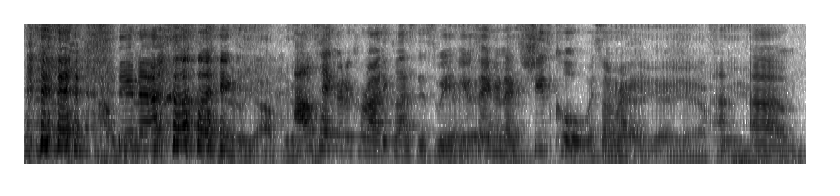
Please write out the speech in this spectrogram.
You you. know, I feel like, you. I feel I'll take her to karate class this week. Yeah, you take her next. She's cool. It's all yeah, right. Yeah, yeah, I feel you. Um,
